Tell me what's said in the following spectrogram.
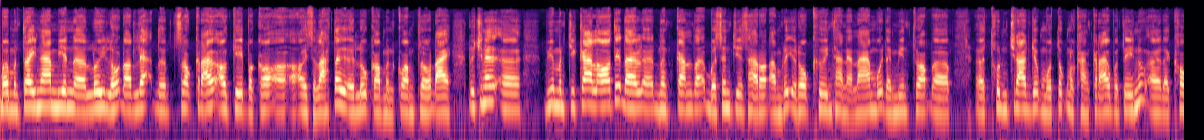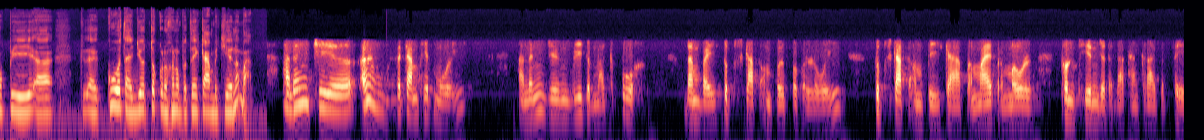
បើមន្ត្រីណាមានលុយលោដល់លាក់ទៅស្រុកក្រៅឲ្យគេបកឲ្យឆ្លាស់ទៅលោកក៏មិនគ្រប់គ្រងដែរដូច្នេះវាមិនជាការល្អទេដែលនឹងកាន់តែបើសិនជាសហរដ្ឋអាមេរិករកឃើញថាអ្នកណាមួយដែលមានទ្រព្យធនច្រើនយកមកទុកនៅខាងក្រៅប្រទេសនោះដែលខុសពីគួរតែយកទុកនៅក្នុងប្រទេសកម្ពុជានោះបាទអានឹងជាសកម្មភាពមួយអានឹងយើងវាចំណាយខ្ពស់ដើម្បីទប់ស្កាត់អំពើពុករលួយទប់ស្កាត់អំពីការប្រម៉ែប្រមូល ធនធានយុទ្ធសាស្ត្រខាងក្រៅប្រទេស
